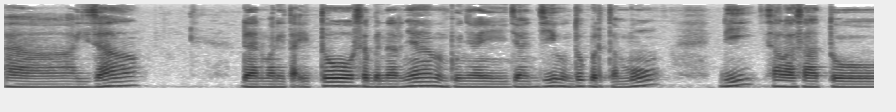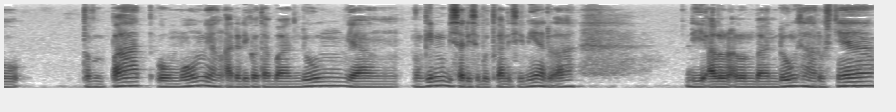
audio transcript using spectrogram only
uh, Rizal dan wanita itu sebenarnya mempunyai janji untuk bertemu di salah satu tempat umum yang ada di kota Bandung yang mungkin bisa disebutkan di sini adalah di alun-alun Bandung. Seharusnya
